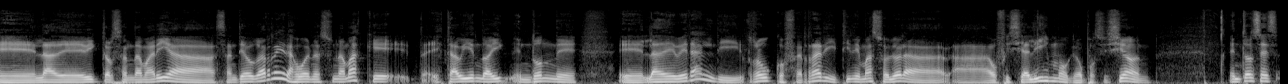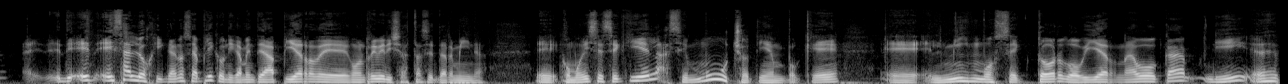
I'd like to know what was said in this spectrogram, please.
Eh, la de Víctor Santamaría, Santiago Carreras, bueno, es una más que está viendo ahí en donde eh, la de Beraldi, Rouco Ferrari, tiene más olor a, oficialismo que oposición. Entonces, eh, esa lógica no se aplica únicamente a pierde con River y ya está, se termina. Eh, como dice Ezequiel, hace mucho tiempo que eh, el mismo sector gobierna Boca y, es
